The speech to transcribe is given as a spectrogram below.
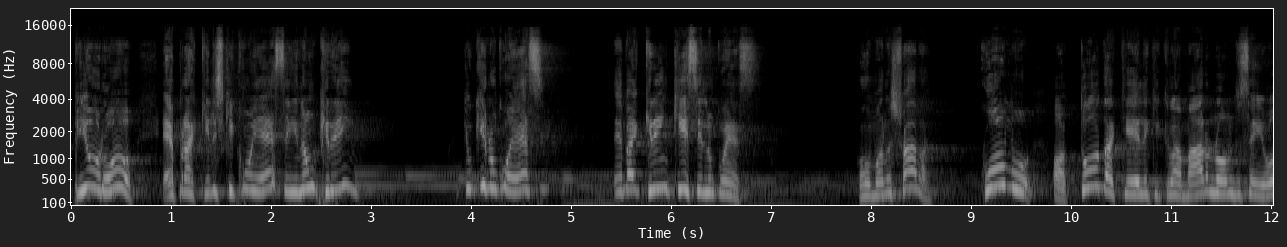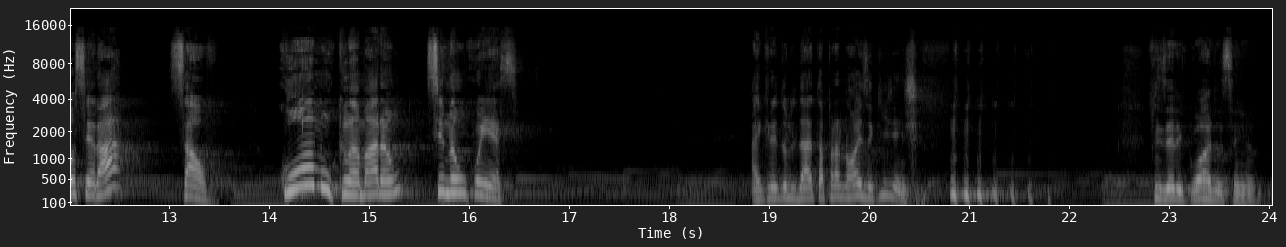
piorou, é para aqueles que conhecem e não creem. Que o que não conhece, ele vai crer em que se ele não conhece? O Romanos fala: como, ó, todo aquele que clamar o nome do Senhor será salvo. Como clamarão se não o conhecem? A incredulidade está para nós aqui, gente. Misericórdia, Senhor.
